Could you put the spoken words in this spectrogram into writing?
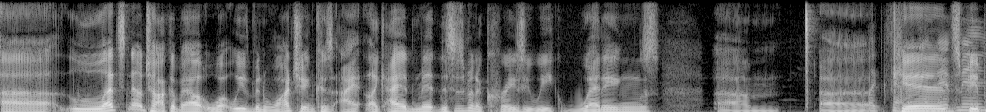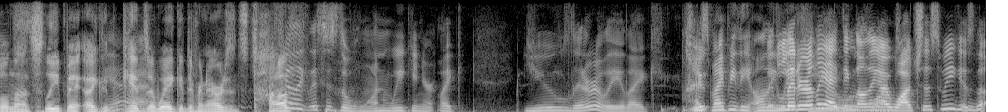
Uh, let's now talk about what we've been watching because I like I admit this has been a crazy week. Weddings, um, uh, Like family kids, people not sleeping, like Yeah. kids awake at different hours. It's tough. I feel like this is the one week in your like. You literally like this might be the only. Like, week literally, I think the only thing I watched- watched this week is the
